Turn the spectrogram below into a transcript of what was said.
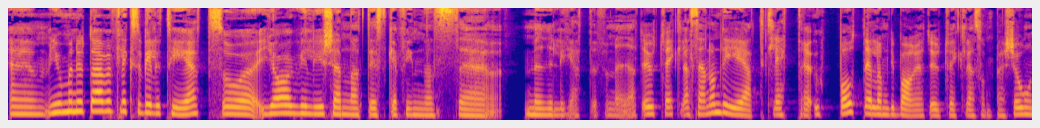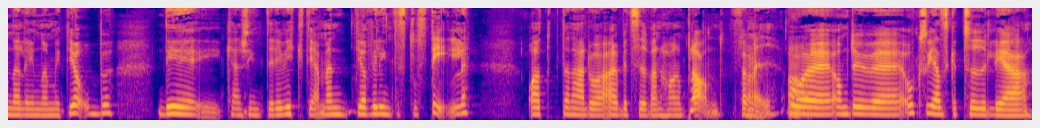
Ehm, jo, men utöver flexibilitet så jag vill ju känna att det ska finnas eh, möjligheter för mig att utvecklas. Sen om det är att klättra uppåt eller om det bara är att utvecklas som person eller inom mitt jobb. Det är kanske inte det viktiga, men jag vill inte stå still. Och att den här då arbetsgivaren har en plan för Ja. mig. Ja. Och eh, om du eh, också ganska tydliga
